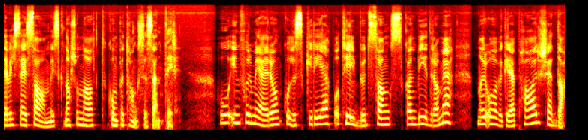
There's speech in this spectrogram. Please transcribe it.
dvs. Si Samisk nasjonalt kompetansesenter. Hun informerer om hvilke grep og tilbud SANGS kan bidra med når overgrep har skjedd da.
